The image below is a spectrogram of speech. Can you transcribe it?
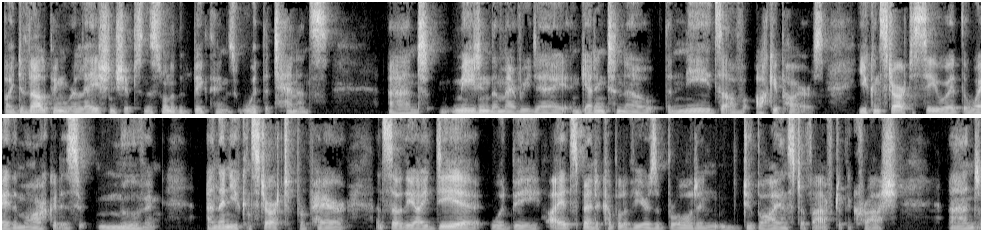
by developing relationships, and this is one of the big things with the tenants and meeting them every day and getting to know the needs of occupiers, you can start to see with the way the market is moving. And then you can start to prepare. And so the idea would be I had spent a couple of years abroad in Dubai and stuff after the crash. And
